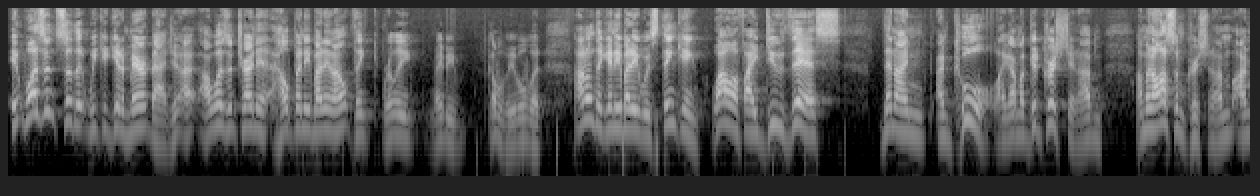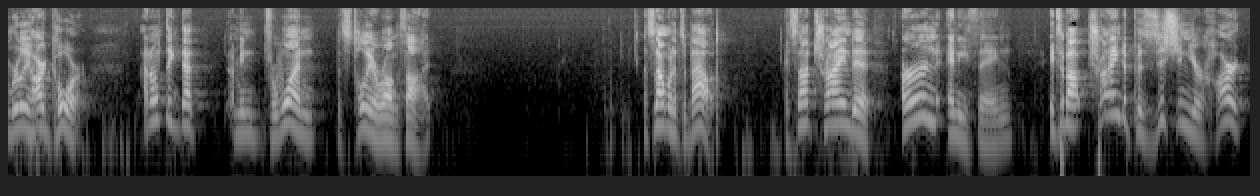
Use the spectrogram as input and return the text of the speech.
It wasn't so that we could get a merit badge. I, I wasn't trying to help anybody, and I don't think really, maybe a couple people, but I don't think anybody was thinking, wow, if I do this, then I'm, I'm cool. Like I'm a good Christian. I'm, I'm an awesome Christian. I'm, I'm really hardcore. I don't think that, I mean, for one, that's totally a wrong thought. That's not what it's about. It's not trying to earn anything, it's about trying to position your heart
